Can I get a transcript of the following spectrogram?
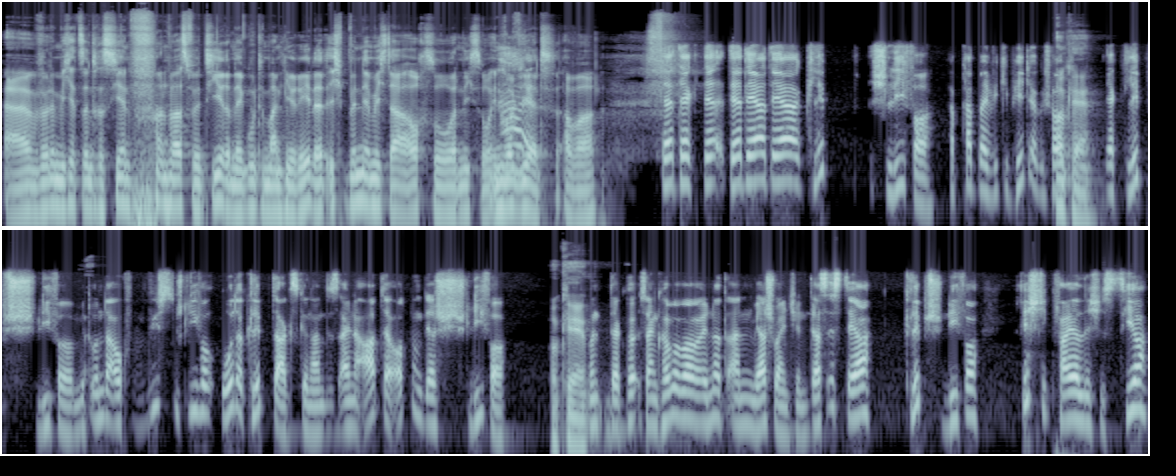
Äh, würde mich jetzt interessieren, von was für Tieren der gute Mann hier redet. Ich bin nämlich da auch so nicht so involviert, ah, aber. Der, der, der, der, der Clip Schliefer. Ich habe gerade bei Wikipedia geschaut. Okay. Der Klippschliefer, mitunter auch Wüstenschliefer oder Klippdachs genannt, ist eine Art der Ordnung der Schliefer. Okay. Und der, sein Körperbau erinnert an Meerschweinchen. Das ist der Klippschliefer. Richtig feierliches Tier.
